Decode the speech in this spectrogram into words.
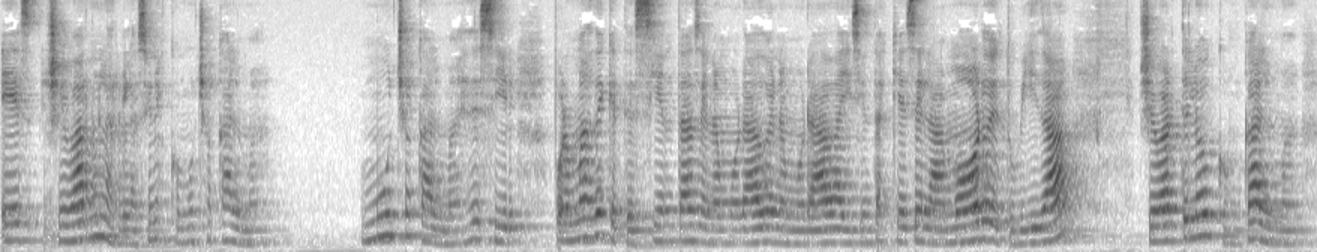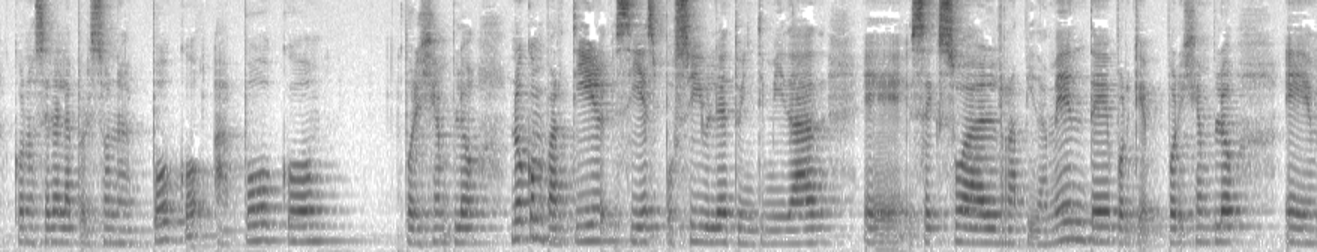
es llevarnos las relaciones con mucha calma, mucha calma, es decir, por más de que te sientas enamorado, enamorada y sientas que es el amor de tu vida, llevártelo con calma, conocer a la persona poco a poco, por ejemplo, no compartir si es posible tu intimidad eh, sexual rápidamente, porque, por ejemplo, em,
